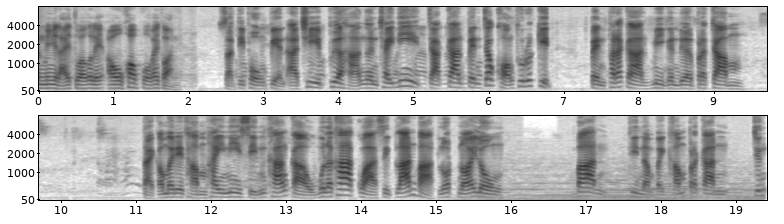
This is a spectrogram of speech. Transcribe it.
มันมีหลายตัวก็เลยเอาครอบครัวไว้ก่อน สันติพงศ์เปลี่ยนอาชีพเพื่อหาเงินใช้หนี้จากการเป็นเจ้าของธุรกิจ เป็นพนักงานมีเงินเดือนประจำแต่ก็ไม่ได้ทำให้หนี้สินค้างเก่ามูลค่ากว่า 10 ล้านบาทลดน้อยลง บ้านที่นำไปค้ำประกัน จึง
